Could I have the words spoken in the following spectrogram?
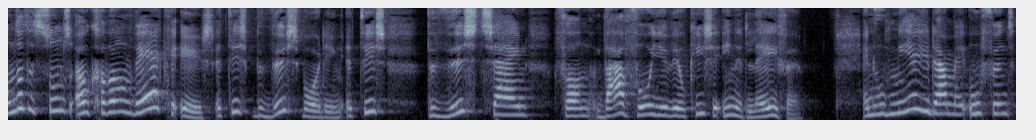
omdat het soms ook gewoon werken is. Het is bewustwording. Het is bewustzijn van waarvoor je wil kiezen in het leven. En hoe meer je daarmee oefent,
